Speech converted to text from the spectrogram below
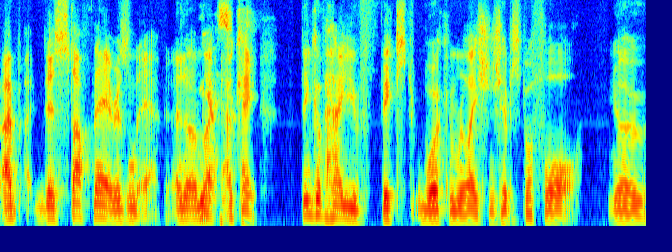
I, there's stuff there, isn't there? And I'm yes. like, okay, think of how you've fixed working relationships before. You know,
